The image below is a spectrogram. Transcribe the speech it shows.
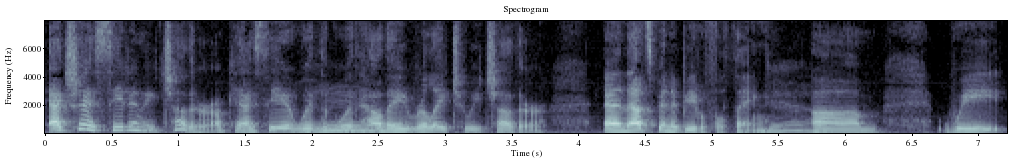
Actually, I see it in each other. Okay, I see it with mm. with how they mm. relate to each other, and that's been a beautiful thing. Yeah. Um, we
